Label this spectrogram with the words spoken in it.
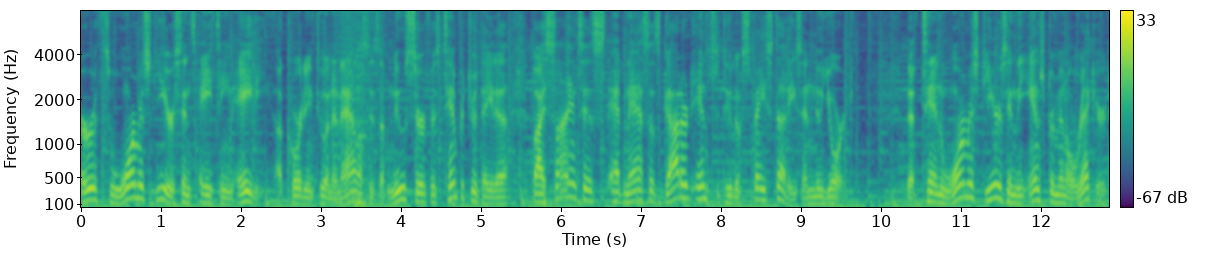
Earth's warmest year since 1880, according to an analysis of new surface temperature data by scientists at NASA's Goddard Institute of Space Studies in New York. The 10 warmest years in the instrumental record,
